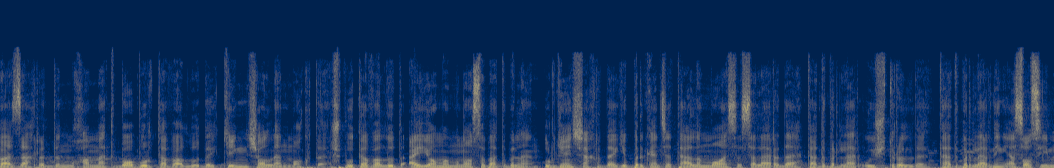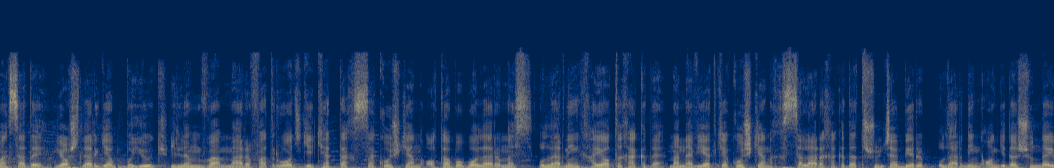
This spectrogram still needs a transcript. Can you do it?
va zahriddin muhammad bobur tavalludi keng nishonlanmoqda. Ushbu tavallud ayyomi munosabati bilan urganch shahridagi bir qancha ta'lim muassasalarida tadbirlar uyushtirildi. Tadbirlarning asosiy maqsadi yoshlarga buyuk ilm va ma'rifat rivojiga katta hissa qo'shgan ota bobolarimiz ularning hayoti haqida ma'naviyatga qo'shgan hissalari haqida tushuncha berib ularning ongida shunday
